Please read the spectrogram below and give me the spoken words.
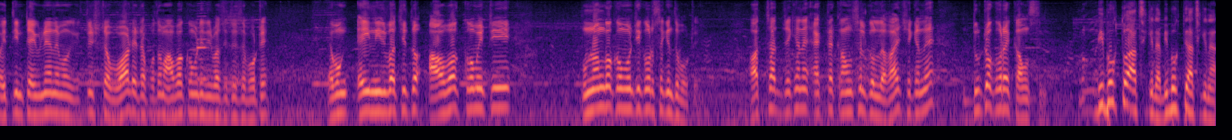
ওই তিনটা ইউনিয়ন এবং একত্রিশটা ওয়ার্ড, এটা প্রথম আহ্বায়ক কমিটি নির্বাচিত হয়েছে ভোটে। এবং এই নির্বাচিত আহ্বায়ক কমিটি, পূর্ণাঙ্গ কমিটি করছে কিন্তু ভোটে। অর্থাৎ যেখানে একটা কাউন্সিল করলে হয়, সেখানে দুটো করে কাউন্সিল বিভক্ত আছে কিনা? বিভক্তি আছে কিনা?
